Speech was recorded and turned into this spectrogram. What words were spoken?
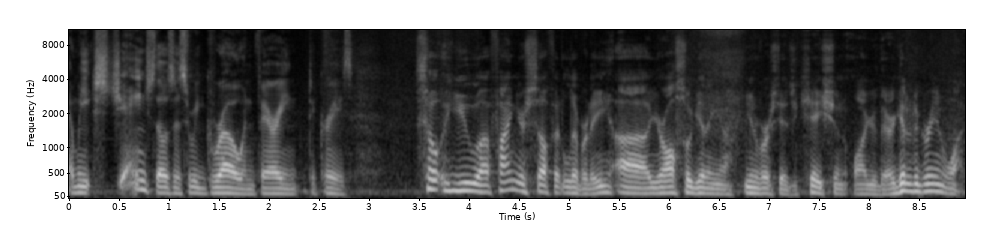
And we exchange those as we grow in varying degrees. So you uh, find yourself at Liberty. Uh, you're also getting a university education while you're there. Get a degree in what?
